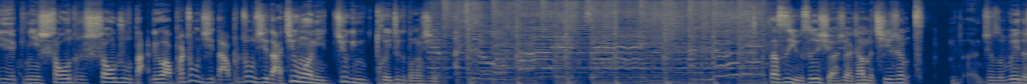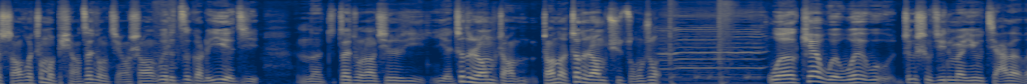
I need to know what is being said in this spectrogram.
一给你烧的烧住打电话，不住气打，不住气打，就问你就给你推这个东西。但是有时候想想，真的，其实就是为了生活这么拼，这种精神，为了自个儿的业绩，那这种人其实也也值得让我们长长的，值得让我们去尊重。我看我我我这个手机里面也有加的，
